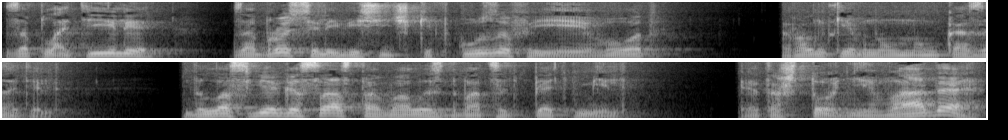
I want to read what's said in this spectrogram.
заплатили, забросили вещички в кузов и вот...» Рон кивнул на указатель. До Лас-Вегаса оставалось 25 миль. «Это что, Невада?»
